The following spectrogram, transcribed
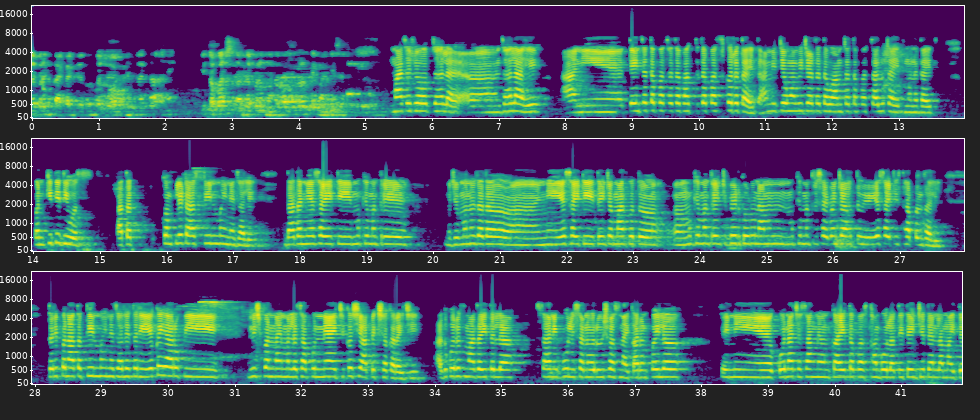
आतापर्यंत काय काय केलं घेतला का आणि ती तपास आतापर्यंत ते माहिती माझा जॉब झाला झाला आहे आणि त्यांचा तपासाचा भाग ते तपास करत आहेत. आम्ही जेव्हा विचारतो तेव्हा आमचा तपास चालूच आहेत म्हणत आहेत. पण किती दिवस? आता कंप्लीट आज तीन महिने झाले. दादांनी एस आय टी मुख्यमंत्री म्हणजे मनोज दादांनी एस आय टी त्यांच्या मार्फत मुख्यमंत्र्यांची भेट घडून आणून मुख्यमंत्री साहेबांच्या हाती एस आय टी स्थापन झाली. तरी पण आता तीन महिने झाले तरी एकही आरोपी निष्पन्न नाही म्हणल्यास आपण न्यायाची कशी अपेक्षा करायची? अगोदरच माझा इथल्या स्थानिक पोलिसांवर विश्वास नाही. कारण पहिलं त्यांनी कोणाच्या सांगण्यावरून काही तपास थांबवला ते त्यांची त्यांना माहिती.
